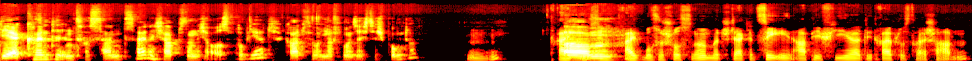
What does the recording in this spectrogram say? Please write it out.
der könnte interessant sein. Ich habe es noch nicht ausprobiert, gerade für 165 Punkte. Mhm. Drei, ähm, große, drei große Schuss, ne? Mit Stärke 10, AP4, die 3 plus 3 Schaden.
